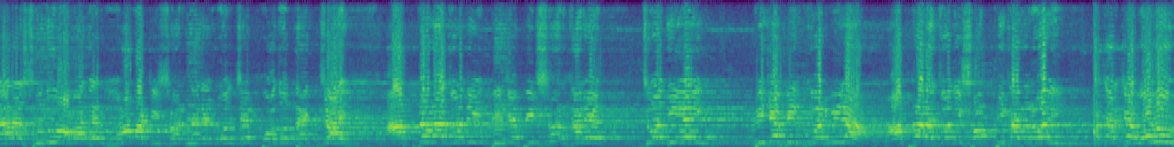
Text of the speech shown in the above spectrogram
তারা শুধু আমাদের মামাটি সরকারের বলছে, পদত্যাগ চাই। আপনারা যদি বিজেপির সরকারের যদি এই বিজেপির কর্মীরা আপনারা যদি সত্যিকারের ওই সরকারকে বলুন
